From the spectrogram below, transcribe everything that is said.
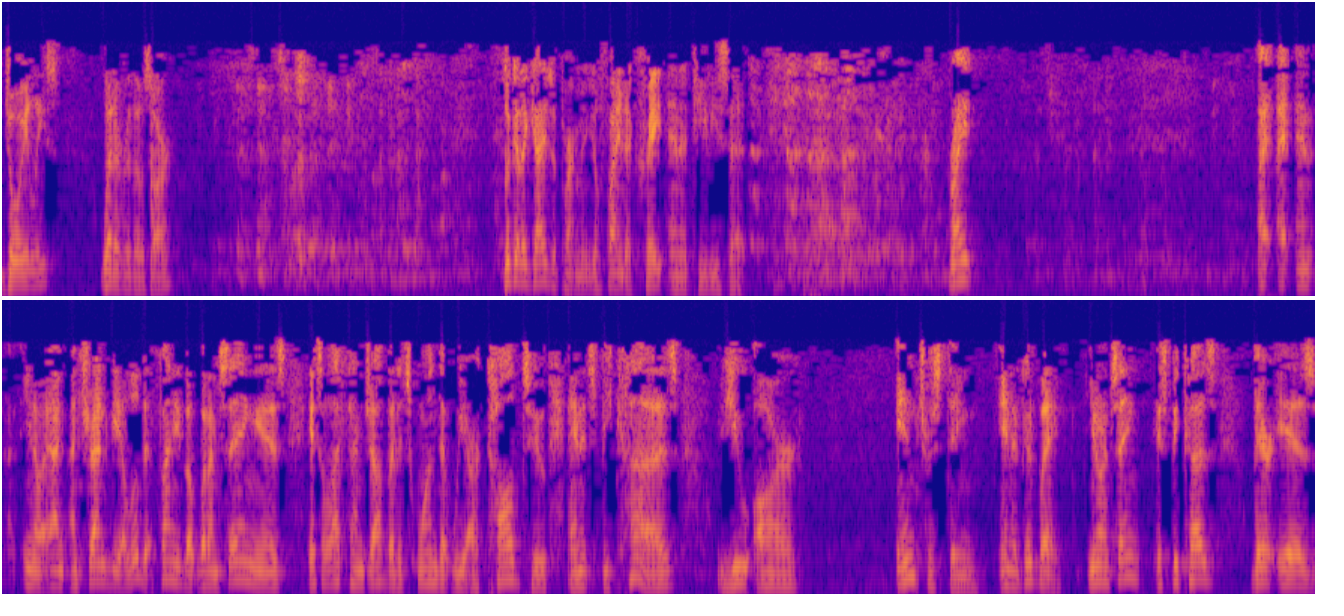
doilies, whatever those are. Look at a guy's apartment. You'll find a crate and a TV set. Right? I, I, and you know, I'm, I'm trying to be a little bit funny, but what I'm saying is, it's a lifetime job, but it's one that we are called to, and it's because you are interesting in a good way. You know what I'm saying? It's because there is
